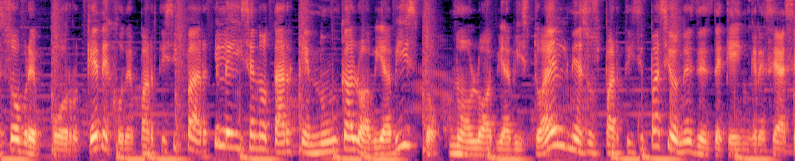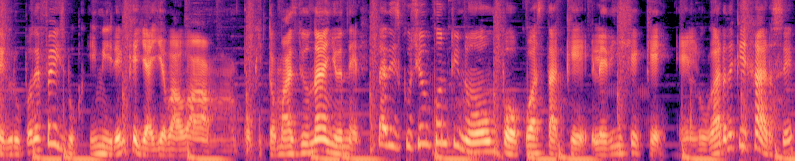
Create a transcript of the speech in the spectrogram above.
sobre por qué dejó de participar y le hice notar que nunca lo había visto. No lo había visto a él ni a sus participaciones desde que ingresé a ese grupo de Facebook. Y miren que ya llevaba un poquito más de un año en él. La discusión continuó un poco hasta que le dije que, en lugar de quejarse,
